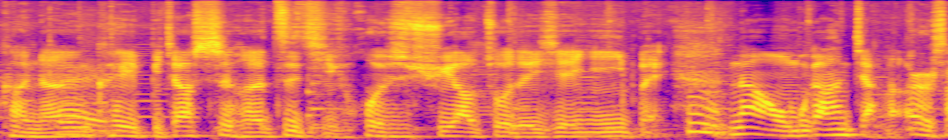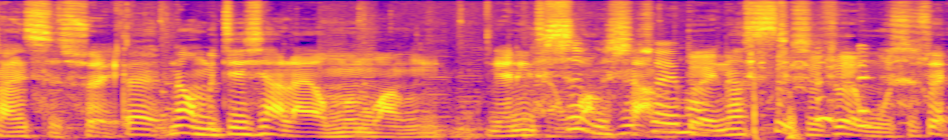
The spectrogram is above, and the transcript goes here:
可能可以比较适合自己或者是需要做的一些医美。嗯。那我们刚刚讲了二三十岁，对。那我们接下来我们往年龄层往上。对，那四十岁、五十岁，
